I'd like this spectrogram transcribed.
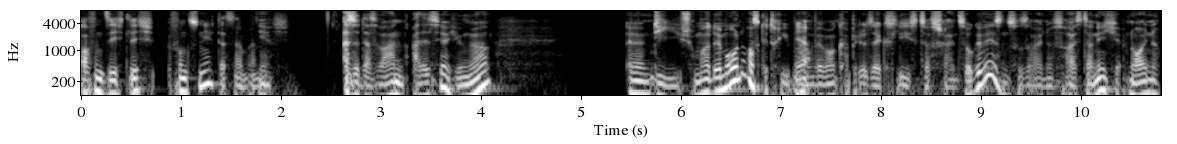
offensichtlich funktioniert das aber Ja. nicht. Also das waren alles ja Jünger, die schon mal Dämonen ausgetrieben Ja. haben, wenn man Kapitel 6 liest. Das scheint so gewesen zu sein. Das heißt da nicht, neun,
